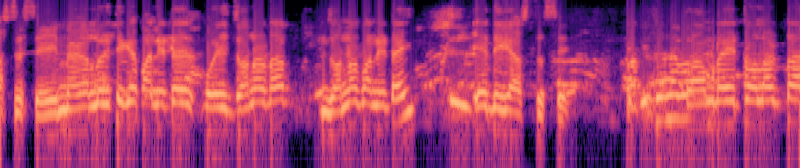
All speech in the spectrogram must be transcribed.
আসতেছে। এই মেঘালয় থেকে পানিটা, ওই ঝর্ণাটার ঝর্ণার পানিটাই এদিকে আসতেছে। তো আমরা এই ট্রলারটা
